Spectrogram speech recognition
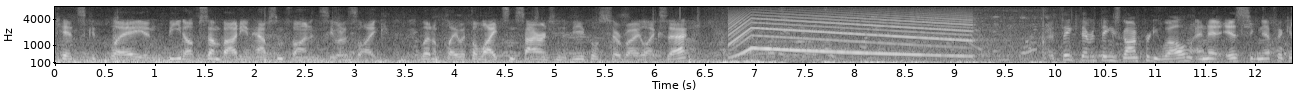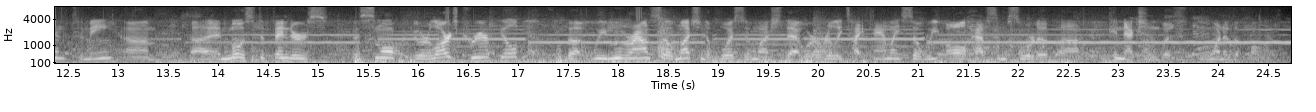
kids could play and beat up somebody and have some fun and see what it's like. Let them play with the lights and sirens in the vehicles so everybody likes that. I think everything's gone pretty well and it is significant to me. Um, uh, and most defenders, a small or a large career field, but we move around so much and deploy so much that we're a really tight family so we all have some sort of uh, connection with one of the fallen.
